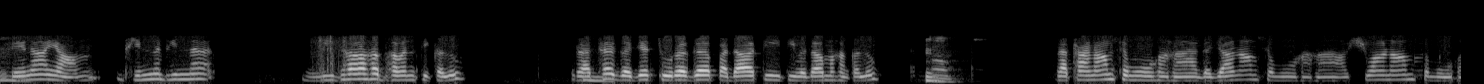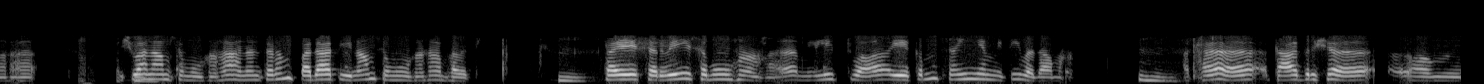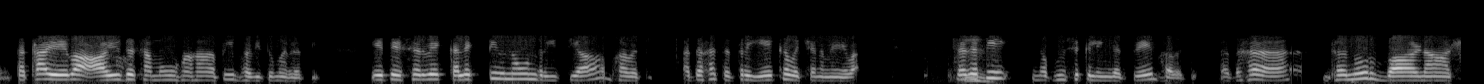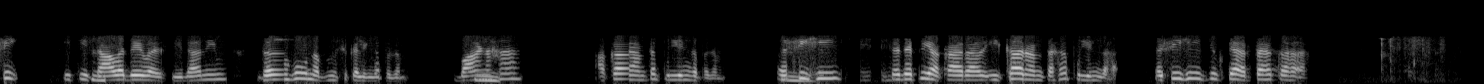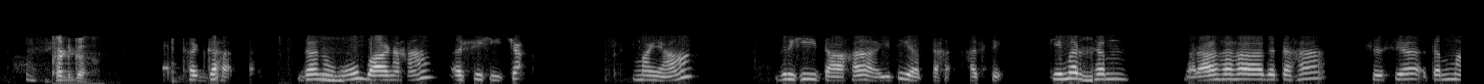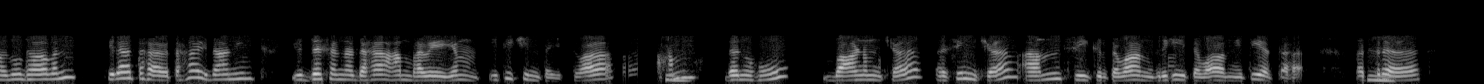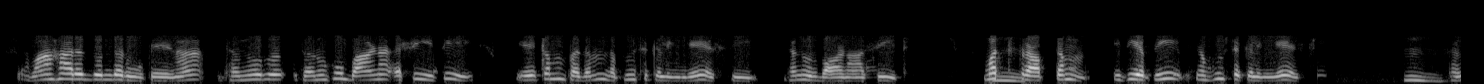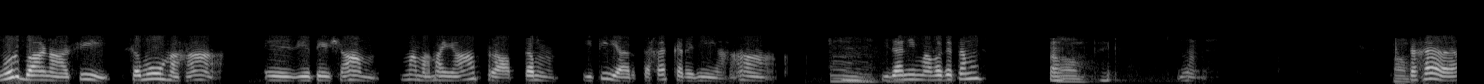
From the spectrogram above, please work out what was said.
सेनायां भिन्नभिन्नविधाः भवन्ति खलु? रथगजतुरगपदाति इति वदामः खलु? आम्। रथानां समूहः गजानां समूहः अश्वानां समूहः। विश्वानां समूहः अनन्तरं पदातीनां समूहः भवति। ते सर्वे समूहाः मिलित्वा एकं सैन्यम् इति वदामः। अथ तादृश तथा एव आयुधसमूहः अपि भवितुमर्हति। एते सर्वे कलेक्टिव् नौन् रीत्या भवति। अतः तत्र एकवचनमेव। तदपि नपुंसकलिङ्गत्वे भवति। अतः धनुर्बाणासि इति तावदेव अस्ति। इदानीं धनुः नपुंसकलिङ्गपदं बाणः अकारान्तपुल्लिङ्गपदम् असिः तदपि अकार इकारान्तः पुल्लिङ्गः। असिः इत्युक्ते अर्थः कः? खड्ग। खड्गः। धनुः बाणः असिः च। मया गृहीताः इति अर्थः हस्ते किमर्थं? वराहः आगतः तस्य तम् अनुधावन् किरातः आगतः इदानीं युद्धसन्नद्धः अहं भवेयम् इति चिन्तयित्वा अहं धनुः बाणं च असिं च अहं स्वीकृतवान् गृहीतवान् इति अर्थः। अत्र समाहारद्वन्द्वरूपेण धनुर् धनुः बाण असि इति एकं पदं नपुंसकलिङ्गे अस्ति धनुर्बाणासीत्। मत् प्राप्तम् इति अपि नपुंसकलिङ्गे अस्ति। धनुर्बाणासि समूहः एतेषां मम मया प्राप्तम् इति अर्थः करणीयः। इदानीम् अवगतम्। अतः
